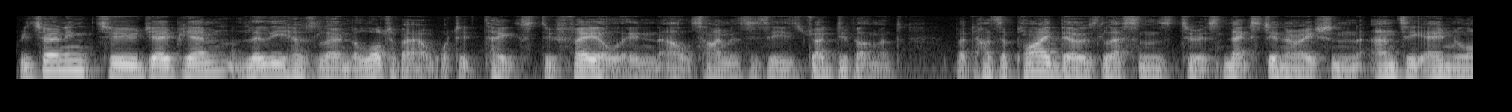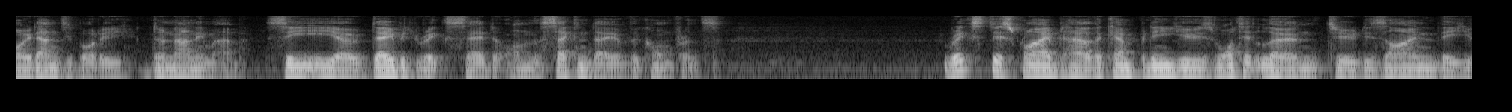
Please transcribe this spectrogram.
Returning to JPM, Lilly has learned a lot about what it takes to fail in Alzheimer's disease drug development, but has applied those lessons to its next generation anti amyloid antibody, donanemab, CEO David Ricks said on the second day of the conference. Ricks described how the company used what it learned to design the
